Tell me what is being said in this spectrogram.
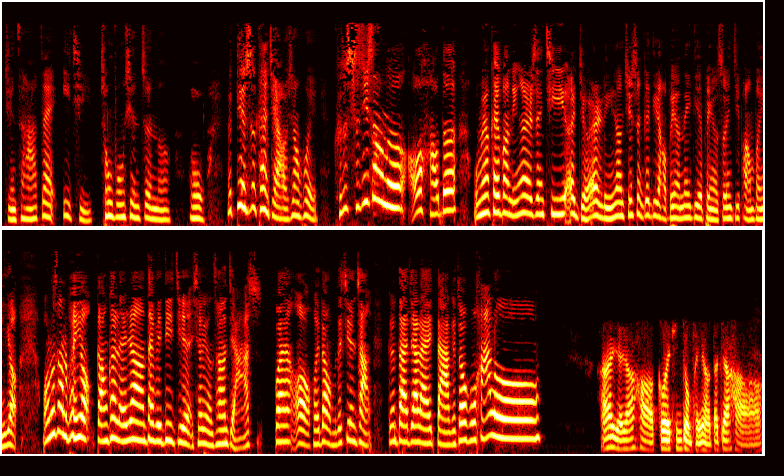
警察在一起冲锋陷阵呢？哦，那电视看起来好像会，可是实际上呢？哦，好的，我们要开放零二三七二九二零，让全省各地的好朋友、内地的朋友、收音机旁朋友、网络上的朋友，赶快来让台北地检萧永昌检察官哦，回到我们的现场，跟大家来打个招呼，哈喽。嗨，瑶瑶好，各位听众朋友，大家好。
